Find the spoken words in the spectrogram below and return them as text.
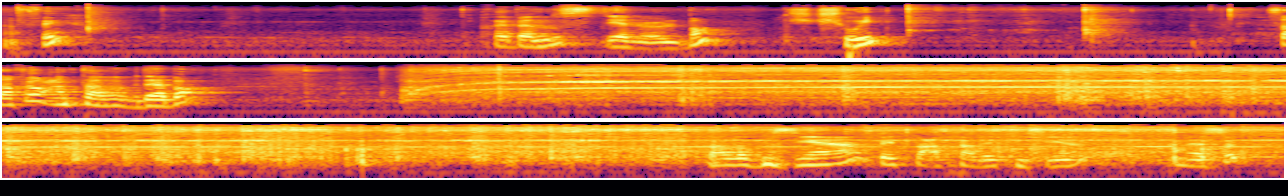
صافي. تقريبا نص ديال العلبة شوي. صافي وغنطرب دابا طرب مزيان. فيطلع الخليط مزيان. ناسف.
